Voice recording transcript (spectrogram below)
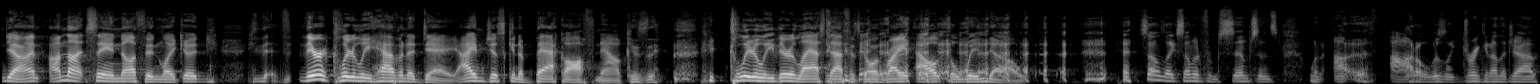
Yeah, I'm I'm not saying nothing. Like uh, they're clearly having a day. I'm just gonna back off now because clearly their last F has gone right out the window. Sounds like someone from Simpsons when Otto was like drinking on the job.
